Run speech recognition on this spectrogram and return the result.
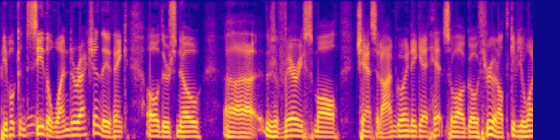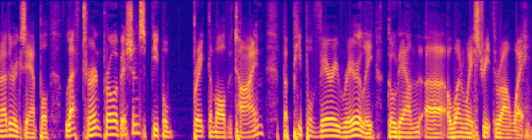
people can see the one direction, they think, oh, there's no, uh, there's a very small chance that I'm going to get hit, so I'll go through. And I'll give you one other example: left turn prohibitions. People break them all the time, but people very rarely go down uh, a one way street the wrong way.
